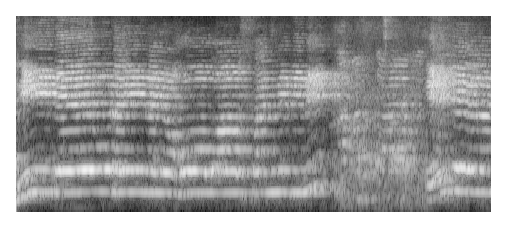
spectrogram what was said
నీ దేవుడైన యహోవా సన్నిధిని ఏం చేయాలంట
